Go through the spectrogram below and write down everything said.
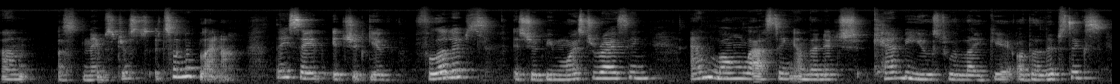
And as the name suggests, it's a lip liner. They say it should give fuller lips, it should be moisturizing and long lasting and then it can be used with like uh, other lipsticks.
